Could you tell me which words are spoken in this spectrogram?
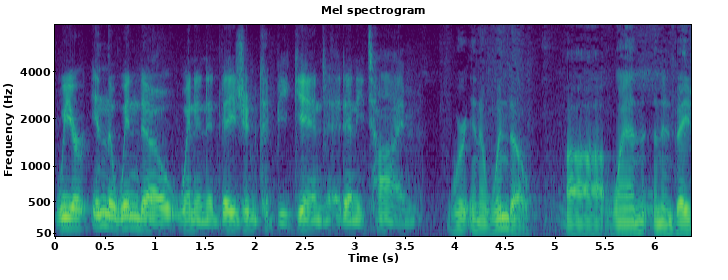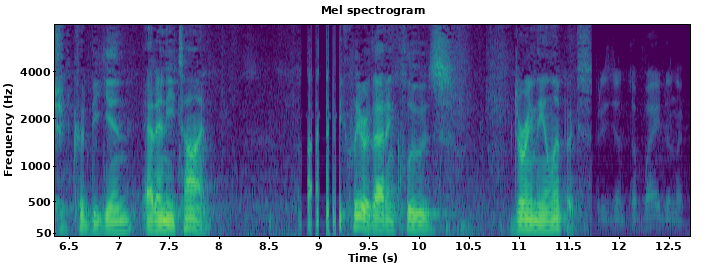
We are in the window when an invasion could begin at any time. We're in a window, uh, when an invasion could begin at any time. Clear, that includes during the Olympics.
